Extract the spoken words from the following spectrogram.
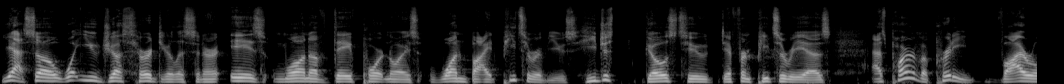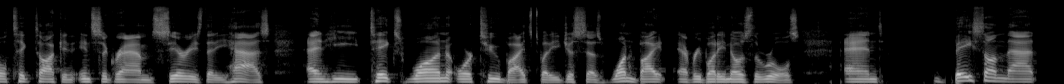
Yeah, so what you just heard, dear listener, is one of Dave Portnoy's one bite pizza reviews. He just goes to different pizzerias as part of a pretty viral TikTok and Instagram series that he has. And he takes one or two bites, but he just says one bite. Everybody knows the rules. And based on that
